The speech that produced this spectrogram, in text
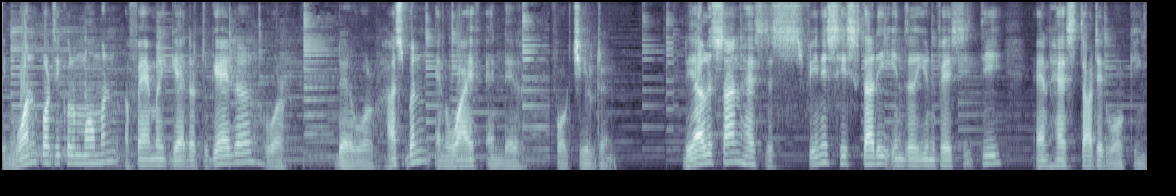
In one particular moment, a family gathered together where there were husband and wife and their four children. The eldest son has just finished his study in the university and has started working.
